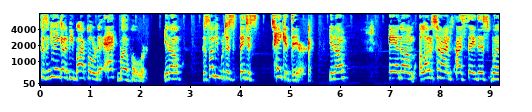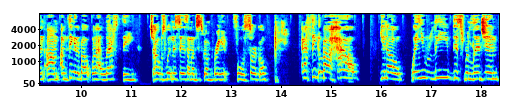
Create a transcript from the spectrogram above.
Because you ain't got to be bipolar to act bipolar, you know? Because some people just, they just take it there, you know? And um, a lot of times I say this when um, I'm thinking about when I left the Jehovah's Witnesses. I'm just going to bring it full circle. And I think about how, you know, when you leave this religion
